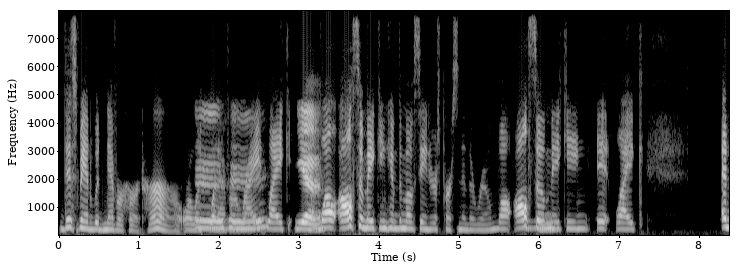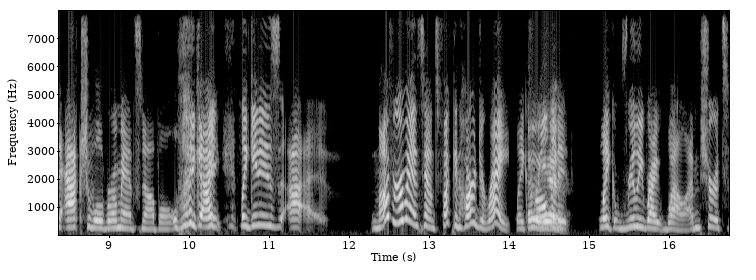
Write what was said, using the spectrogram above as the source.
this man would never hurt her or like whatever, right? Mhm. Like Yeah. while also making him the most dangerous person in the room, while also Mhm. making it like an actual romance novel. Like I like it is uh Mafia romance sounds fucking hard to write. Like for Oh, all that it like really write well. I'm sure it's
